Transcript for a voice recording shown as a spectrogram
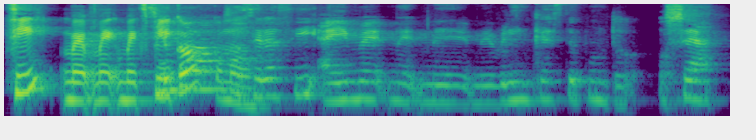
¿Sí? ¿Me, me, explico? Vamos a ser así, ahí me, me brinca este punto. O sea,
